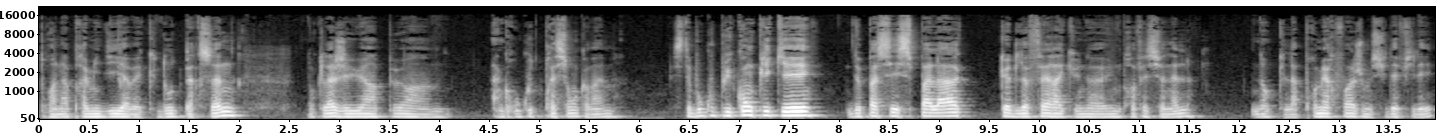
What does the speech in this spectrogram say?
pour un après-midi avec d'autres personnes. Donc là, j'ai eu un peu un, gros coup de pression quand même. C'était beaucoup plus compliqué de passer ce pas-là que de le faire avec une, une professionnelle. Donc la première fois, je me suis défilé.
